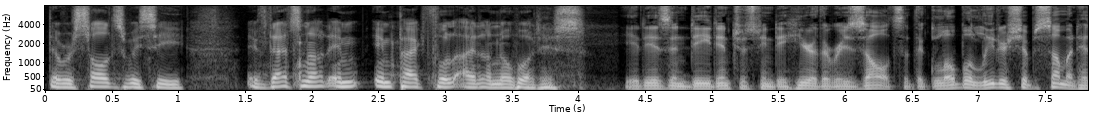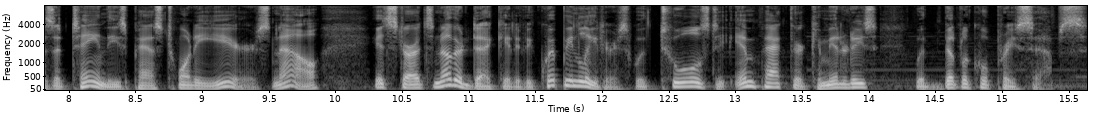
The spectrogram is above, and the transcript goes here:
the results we see. If that's not Im- impactful, I don't know what is. It is indeed interesting to hear the results that the Global Leadership Summit has attained these past 20 years. Now, it starts another decade of equipping leaders with tools to impact their communities with biblical precepts.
